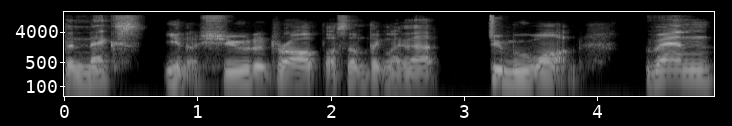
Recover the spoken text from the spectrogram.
the next, you know, shoe to drop or something like that to move on. When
